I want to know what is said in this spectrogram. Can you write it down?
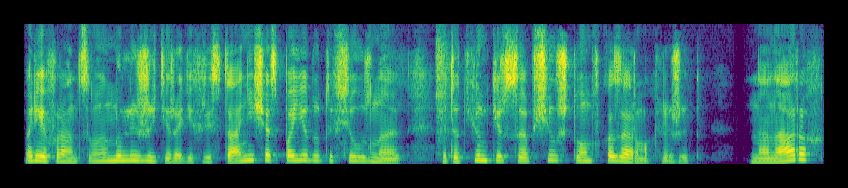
Мария Францевна, ну лежите ради Христа, они сейчас поедут и все узнают. Этот юнкер сообщил, что он в казармах лежит. На нарах?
